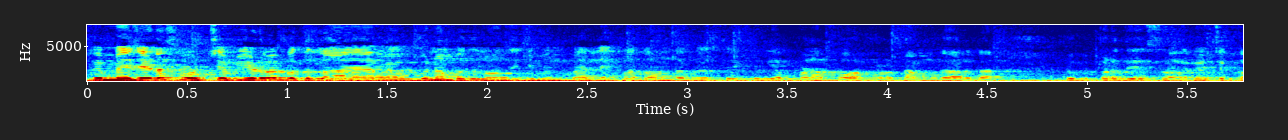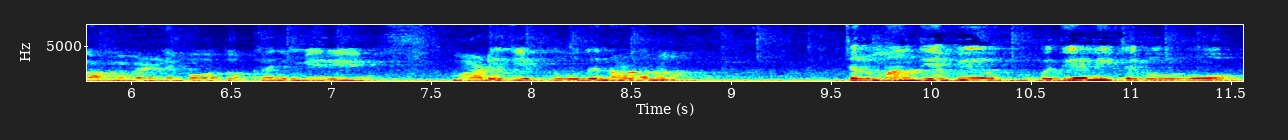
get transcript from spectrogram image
ਕਿ ਮੈਂ ਜਿਹੜਾ ਸੋਚਿਆ ਵੀ ਜਿਹੜਾ ਮੈਂ ਬਦਲਾਇਆ ਮੈਂ ਉਹ ਵੀ ਨਾ ਬਦਲਾਉਂਦੀ ਜੀ ਮੈਨੂੰ ਪਹਿਲਾਂ ਹੀ ਪਤਾ ਹੁੰਦਾ ਵੀ ਉੱਥੇ ਕੋਈ ਆਪਣਾ ਫਾਰਮਰ ਕੰਮ ਕਰਦਾ ਕਿਉਂਕਿ ਪ੍ਰਦੇਸ਼ਾਂ ਦੇ ਵਿੱਚ ਕੰਮ ਮਿਲਣੇ ਬਹੁਤ ਔਖਾ ਜੀ ਮੇਰੇ ਮਾੜੀ ਜੀ ਇੱਕ ਉਹਦੇ ਨਾਲ ਨਾ, ਚਲ ਮੰਨਦੀ ਆ ਵੀ ਵਧੀਆ ਨਹੀਂ, ਚਲੋ, ਉਹ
